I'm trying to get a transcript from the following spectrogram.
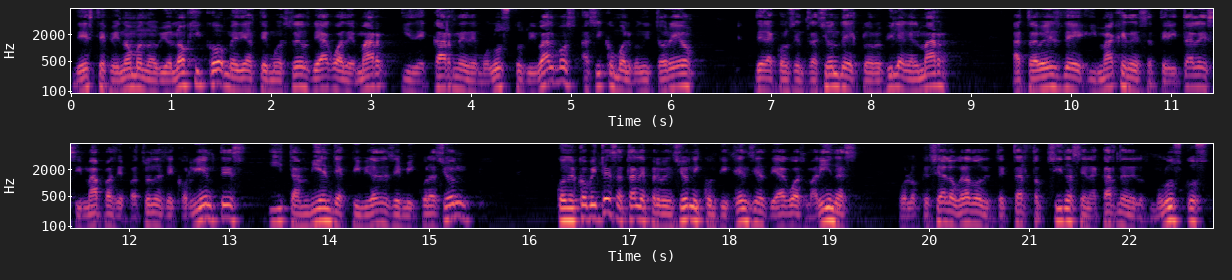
de este fenómeno biológico mediante muestreos de agua de mar y de carne de moluscos bivalvos, así como el monitoreo de la concentración de clorofila en el mar, a través de imágenes satelitales y mapas de patrones de corrientes y también de actividades de vinculación con el Comité Estatal de Prevención y Contingencias de Aguas Marinas, por lo que se ha logrado detectar toxinas en la carne de los moluscos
